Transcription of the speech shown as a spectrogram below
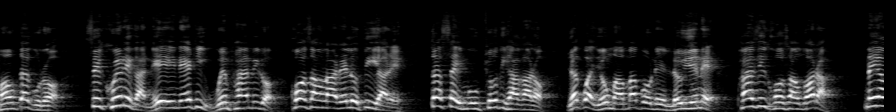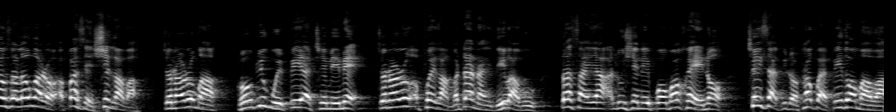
မောင်တက်ကိုတော့စစ်ခွေးတွေကနေအိမ်ထဲအထိဝင်ဖမ်းပြီးတော့ခေါ်ဆောင်လာတယ်လို့သိရတယ်။တပ်စိတ်မှုဖြိုးတီဟာကတော့ရက်ကွက်ရုံမှာမှတ်ပုံနဲ့လုံရင်းနဲ့ဖမ်းဆီးခေါ်ဆောင်သွားတာ နှစ်ယောက်စလုံးကတော့အပတ်စဉ်ရှစ်ကပါကျွန်တော်တို့မှာဂုံပြုတ်ငွေပေးရခြင်းပေမဲ့ကျွန်တော်တို့အဖွဲ့ကမတက်နိုင်သေးပါဘူးသက်ဆိုင်ရာအလူရှင်တွေပေါ်ပေါက်ခဲ့ရင်တော့ချိတ်ဆက်ပြီးတော့ထောက်ပံ့ပေးသွားမှာပါ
